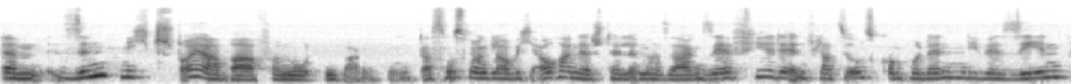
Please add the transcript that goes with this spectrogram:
ähm, sind nicht steuerbar von Notenbanken. Das muss man, glaube ich, auch an der Stelle immer sagen. Sehr viel der Inflationskomponenten, die wir sehen,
